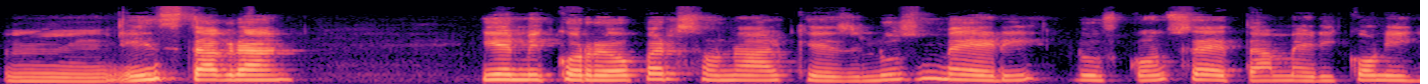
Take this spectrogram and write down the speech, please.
mm, Instagram y en mi correo personal que es luzmeri, luz con Z, Mary con Y,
